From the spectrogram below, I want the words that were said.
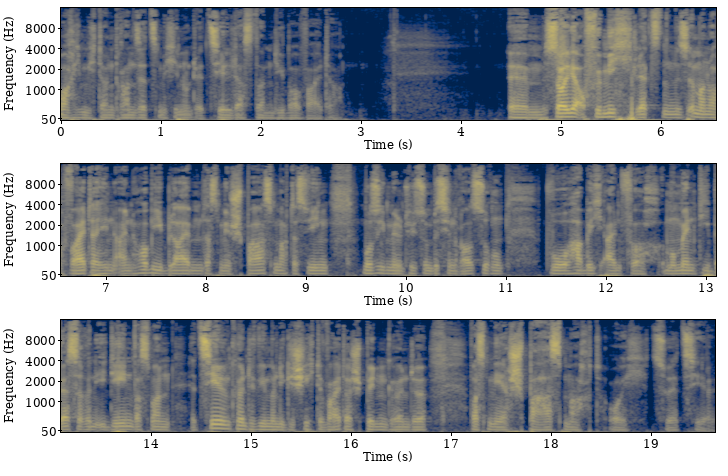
mache ich mich dann dran, setze mich hin und erzähle das dann lieber weiter. Ähm, es soll ja auch für mich letzten Endes immer noch weiterhin ein Hobby bleiben, das mir Spaß macht. Deswegen muss ich mir natürlich so ein bisschen raussuchen, wo habe ich einfach im Moment die besseren Ideen, was man erzählen könnte, wie man die Geschichte weiterspinnen könnte, was mehr Spaß macht, euch zu erzählen.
